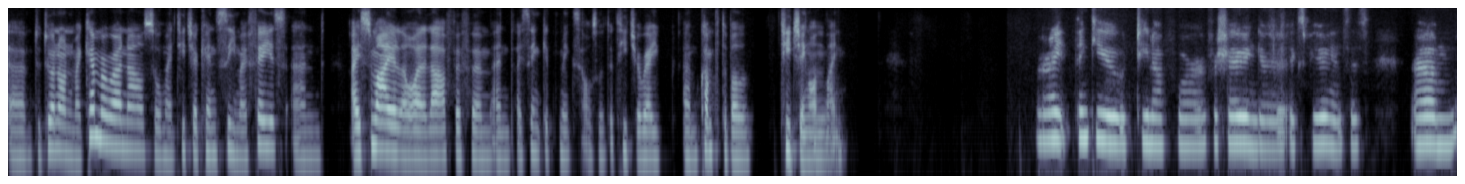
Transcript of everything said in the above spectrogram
um, to turn on my camera now so my teacher can see my face and I smile or I laugh with him. And I think it makes also the teacher very um, comfortable teaching online. All right, thank you, Tina, for for sharing your experiences. Um,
